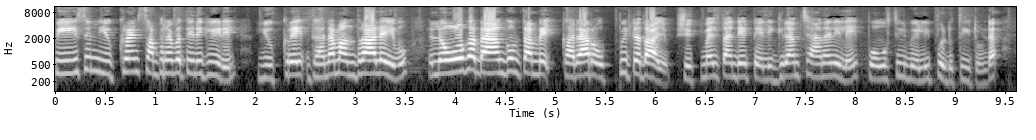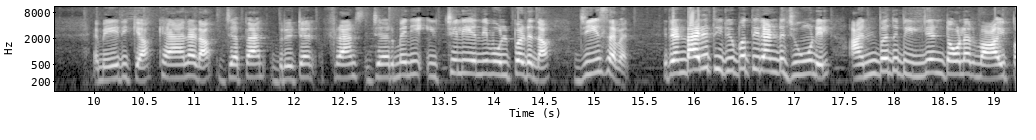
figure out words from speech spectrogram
പീസ് ഇൻ യുക്രൈൻ സംരംഭത്തിന് കീഴിൽ യുക്രൈൻ ധനമന്ത്രാലയവും ലോക ബാങ്കും തമ്മിൽ കരാർ ഒപ്പിട്ടതായും ഷിക്മൽ തന്റെ ടെലിഗ്രാം ചാനലിലെ പോസ്റ്റിൽ വെളിപ്പെടുത്തിയിട്ടുണ്ട്. America Canada Japan Britain France Germany Italy എന്നിവ ഉൾപ്പെടുന്ന ജി സെവൻ. രണ്ടായിരത്തി ഇരുപത്തിരണ്ട് ജൂണിൽ അൻപത് ബില്യൺ ഡോളർ വായ്പ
